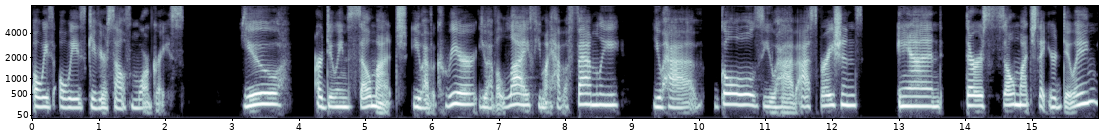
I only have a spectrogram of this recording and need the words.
always, always give yourself more grace. You are doing so much. You have a career, you have a life, you might have a family, you have goals, you have aspirations, and there's so much that you're doing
